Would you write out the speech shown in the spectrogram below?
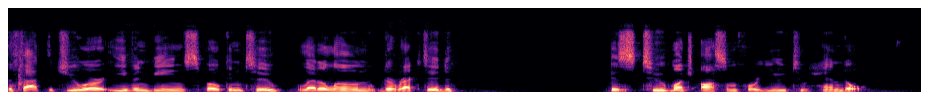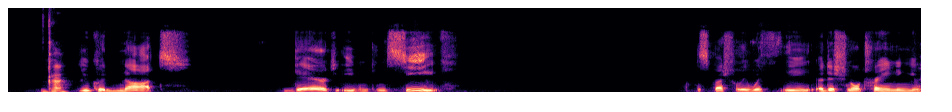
The fact that you are even being spoken to, let alone directed, is too much awesome for you to handle. Okay. You could not dare to even conceive, especially with the additional training you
